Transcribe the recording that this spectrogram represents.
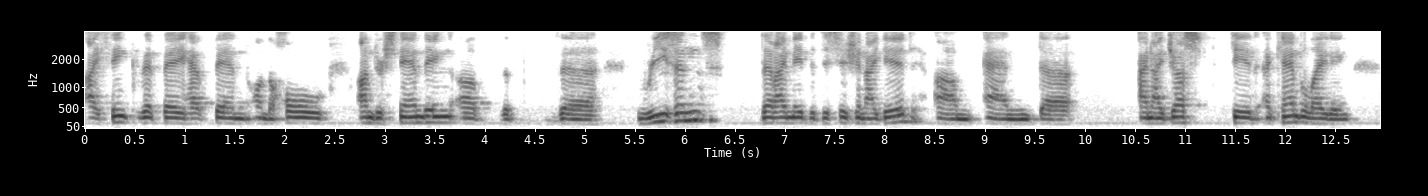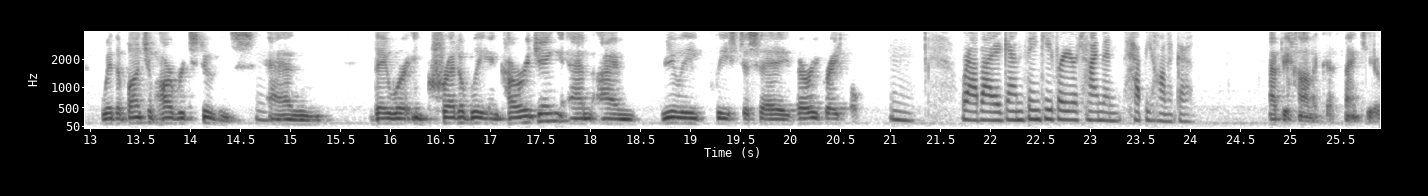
I think that they have been, on the whole, understanding of the the reasons that I made the decision I did, um, and uh, and I just did a candlelighting with a bunch of Harvard students, mm-hmm. and they were incredibly encouraging, and I'm really pleased to say very grateful. Mm. Rabbi, again, thank you for your time and happy Hanukkah. Happy Hanukkah. Thank you.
